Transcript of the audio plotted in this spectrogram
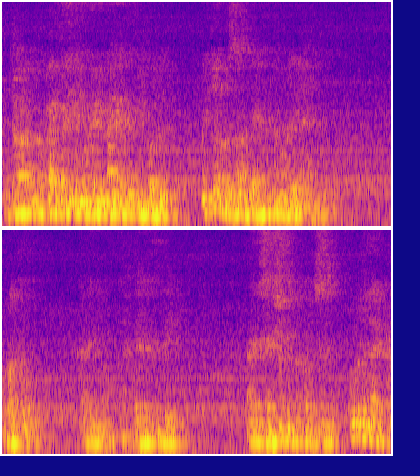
മിക്കവാറും തൊട്ടടുത്ത് എനിക്ക് മുറി ഉണ്ടായിരുന്നെങ്കിൽ പോലും മിക്ക ദിവസവും അദ്ദേഹത്തിന്റെ മുറിയിലായിരുന്നു ഉറക്കവും കാര്യങ്ങളൊക്കെ അദ്ദേഹത്തിന്റെ അതിനുശേഷം പിന്നെ കുറച്ച് കൂടുതലായിട്ട്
